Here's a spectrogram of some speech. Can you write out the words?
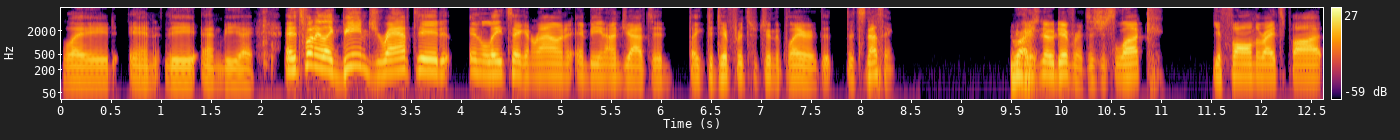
played in the NBA. And it's funny, like being drafted in the late second round and being undrafted, like the difference between the player, that, that's nothing. right, There's no difference. It's just luck. You fall in the right spot.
